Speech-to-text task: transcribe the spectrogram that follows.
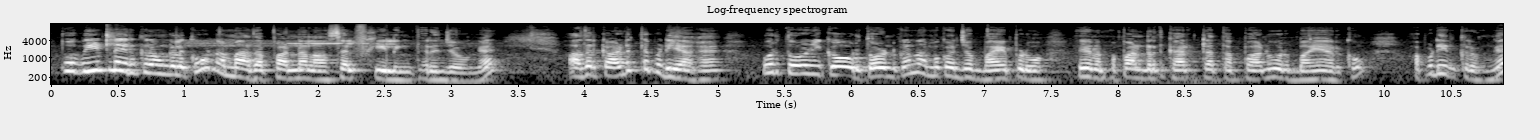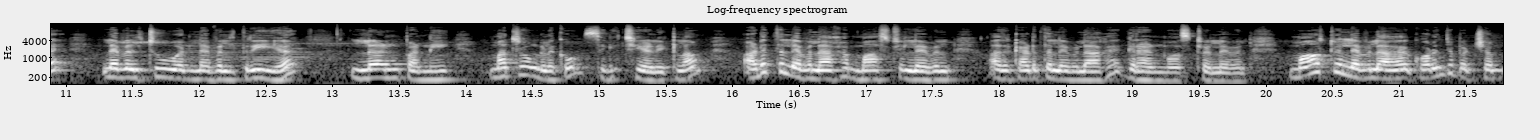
இப்போ வீட்டில் இருக்கிறவங்களுக்கும் நம்ம அதை பண்ணலாம் செல்ஃப் ஹீலிங் தெரிஞ்சவங்க. அதற்கு அடுத்தபடியாக ஒரு தோழிக்கோ ஒரு தோழனுக்கோ நம்ம கொஞ்சம் பயப்படுவோம். ஐயோ நம்ம பண்ணுறது கரெக்டாக தப்பான்னு ஒரு பயம் இருக்கும். அப்படி இருக்கிறவங்க லெவல் டூ அண்ட் லெவல் த்ரீயை லேர்ன் பண்ணி மற்றவங்களுக்கும் சிகிச்சை அளிக்கலாம். அடுத்த லெவலாக மாஸ்டர் லெவல் அதுக்கு அடுத்த லெவலாக கிராண்ட் மாஸ்டர் லெவல் மாஸ்டர் லெவலாக குறைஞ்சபட்சம்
